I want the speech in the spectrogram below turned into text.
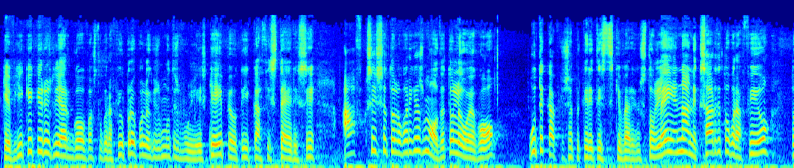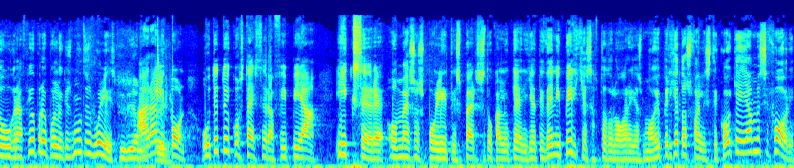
Και βγήκε ο κύριος Λιαργκόβας του Γραφείου Προπολογισμού της Βουλής και είπε ότι η καθυστέρηση αύξησε το λογαριασμό. Δεν το λέω εγώ, ούτε κάποιος επικριτής της κυβέρνησης. Το λέει ένα ανεξάρτητο γραφείο, το Γραφείο Προπολογισμού της Βουλής. Κυρία Άρα Μακρύ. λοιπόν, ούτε το 24 ΦΠΑ ήξερε ο μέσος πολίτης πέρσι το καλοκαίρι, γιατί δεν υπήρχε σε αυτό το λογαριασμό. Υπήρχε το ασφαλιστικό και οι άμεση φόροι.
